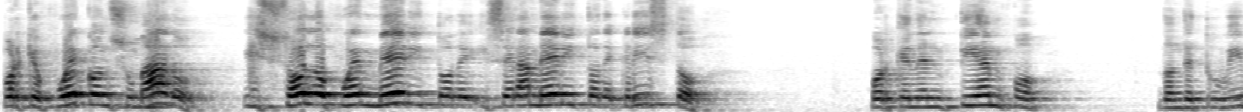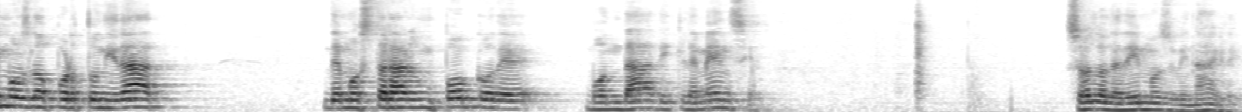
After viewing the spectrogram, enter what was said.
Porque fue consumado y solo fue mérito de, y será mérito de Cristo. Porque en el tiempo donde tuvimos la oportunidad de mostrar un poco de bondad y clemencia, solo le dimos vinagre.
